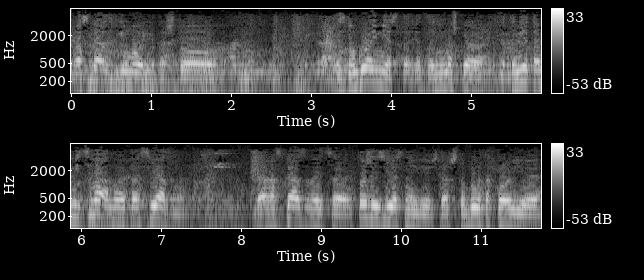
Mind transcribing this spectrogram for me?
рассказ в Геморе, да, что есть другое место. Это немножко, это не та мецва, но это связано. Да, рассказывается, тоже известная вещь, да, что был такой э,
